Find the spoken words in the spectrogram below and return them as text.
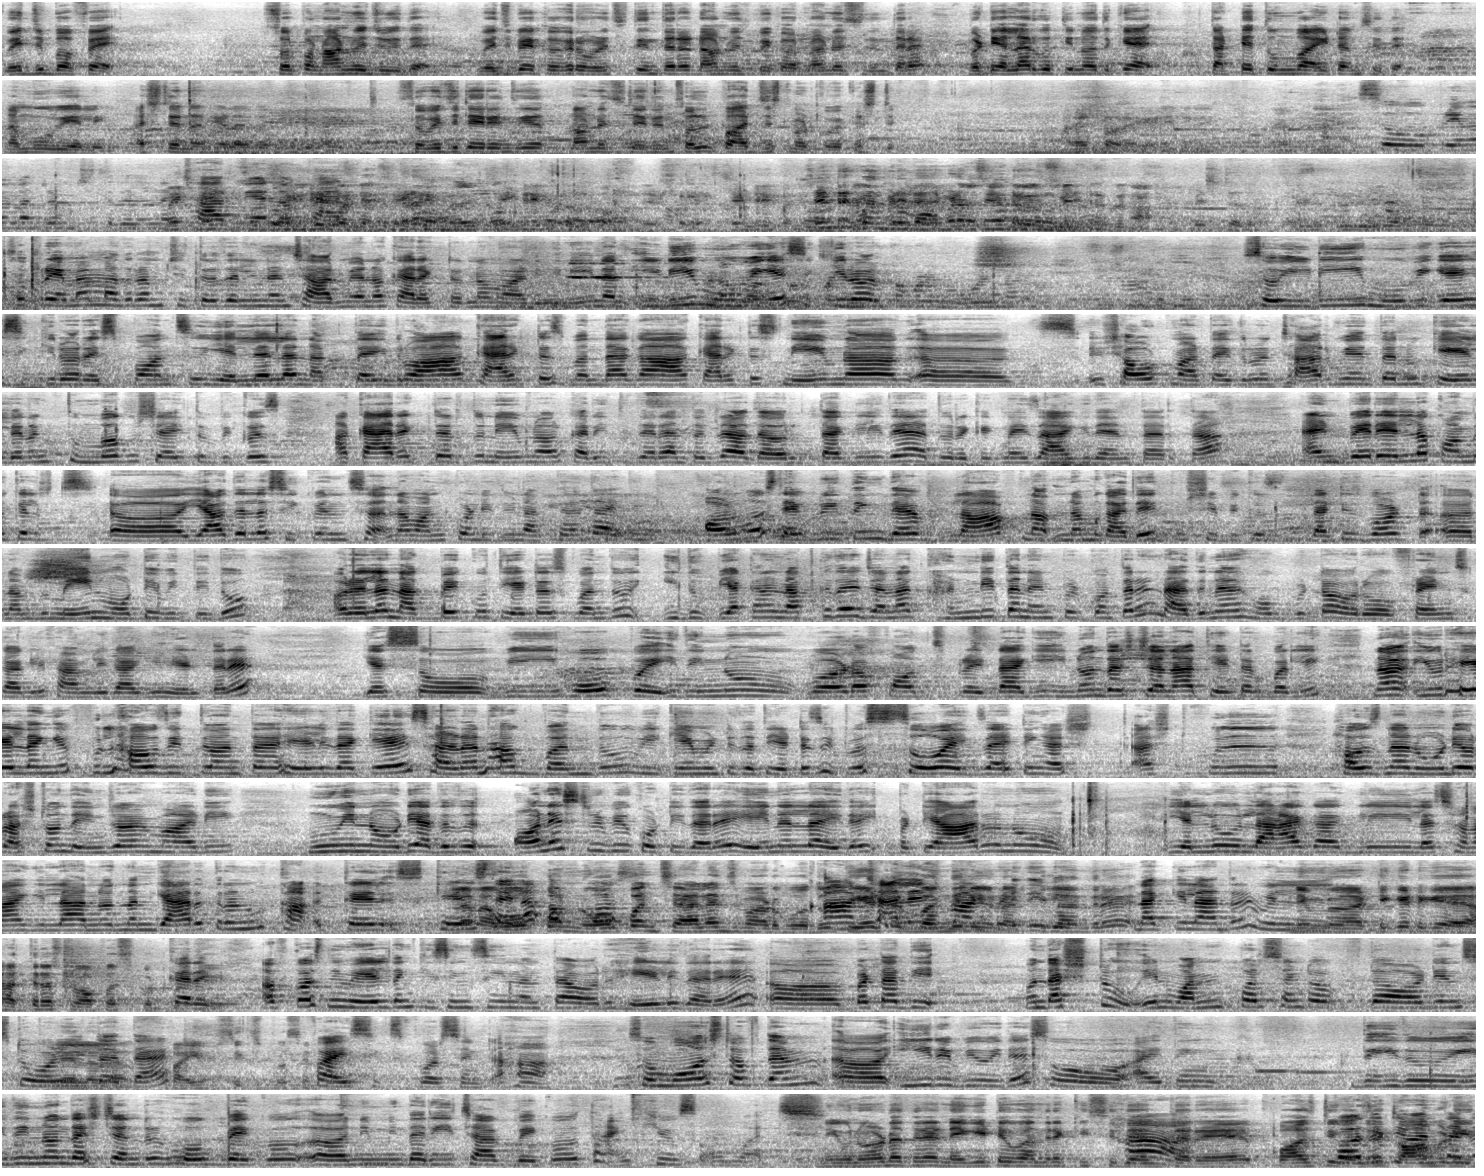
ವೆಜ್ ಬಫೆ ಸ್ವಲ್ಪ ನಾನ್ ವೆಜ್ ಇದೆ. ವೆಜ್ ಬೇಕಾದ್ರೆ ವೆಜ್ ತಿಂತಾರೆ ನಾನ್ ವೆಜ್ ಬೇಕಾದ್ರೆ ನಾನ್ ವೆಜ್ ತಿಂತಾರೆ. ಬಟ್ ಎಲ್ಲರಿಗೂ ತಿನ್ನೋದಕ್ಕೆ ತಟ್ಟೆ ತುಂಬ ಐಟಮ್ಸ್ ಇದೆ ನಮ್ಮ ಮೂವಿಯಲ್ಲಿ ಅಷ್ಟೇ ನಾನು ಹೇಳೋದು. ಸೊ ವೆಜಿಟೇರಿಯನ್ಸ್ಗೆ ನಾನ್ ವೆಜಿಟೇರಿಯನ್ ಸ್ವಲ್ಪ ಅಡ್ಜಸ್ಟ್ ಮಾಡ್ಕೋಬೇಕಷ್ಟೇ. ಸೊ ಪ್ರೇಮ ಮಂತ್ರಂ ಚಿತ್ರದಲ್ಲಿ ಸೊ ಪ್ರೇಮ ಮಂತ್ರಂ ಚಿತ್ರದಲ್ಲಿ ನಾನು ಚಾರ್ಮಿ ಅನ್ನೋ ಕ್ಯಾರೆಕ್ಟರ್ನ ಮಾಡಿದ್ದೀನಿ ನಾನು ಇಡೀ ಮೂವಿಗೆ ಸಿಕ್ಕಿರೋ ಸೊ ಇಡೀ ಮೂವಿಗೆ ಸಿಕ್ಕಿರೋ ರೆಸ್ಪಾನ್ಸು ಎಲ್ಲೆಲ್ಲ ನಗ್ತಾ ಇದ್ರು ಆ ಕ್ಯಾರೆಕ್ಟರ್ಸ್ ಬಂದಾಗ ಆ ಕ್ಯಾರೆಕ್ಟರ್ಸ್ ನೇಮ್ನ ಶೌಟ್ ಮಾಡ್ತಾಯಿದ್ರು ಚಾರ್ಮಿ ಅಂತಲೂ ಕೇಳಿದೆ ನಂಗೆ ತುಂಬ ಖುಷಿ ಆಯಿತು ಬಿಕಾಸ್ ಆ ಕ್ಯಾರೆಕ್ಟರ್ದು ನೇಮ್ನ ಅವ್ರು ಕರೀತಿದ್ದಾರೆ ಅಂತಂದರೆ ಅದು ಅವ್ರಿಗೆ ತಗಲಿದೆ ಅದು ರೆಕಗ್ನೈಸ್ ಆಗಿದೆ ಅಂತ ಅರ್ಥ ಆ್ಯಂಡ್ ಬೇರೆ ಎಲ್ಲ ಕಾಮಿಕಲ್ ಯಾವುದೆಲ್ಲ ಸೀಕ್ವೆನ್ಸ್ ನಾವು ಅಂದ್ಕೊಂಡಿದ್ವಿ ನಗ್ತಾರೆ ಅಂತ I think almost everything they've laugh ನಮ್, ನಮ್ಗೆ ಅದೇ ಖುಷಿ ಬಿಕಾಸ್ ದಟ್ ಈಸ್ ವಾಟ್ ನಮ್ಮದು ಮೇನ್ ಮೋಟಿವ್ ಇತ್ತಿದ್ದು. ಅವರೆಲ್ಲ ನಗಬೇಕು ಥಿಯೇಟರ್ಸ್ಗೆ ಬಂದು ಇದು, ಯಾಕಂದರೆ ನಕ್ಕದೆ ಜನ ಖಂಡಿತ ನೆನ್ಪಿಟ್ಕೊತಾರೆ ಅದನ್ನೇ ಹೋಗ್ಬಿಟ್ಟು ಅವರು ಫ್ರೆಂಡ್ಸ್ಗಾಗಲಿ ಫ್ಯಾಮಿಲಿಗಾಗಿ ಹೇಳ್ತಾರೆ. ಎಸ್ ಸೊ ವಿ ಹೋಪ್ ಇದು ಇನ್ನೂ ವರ್ಡ್ ಆಫ್ ಮೌತ್ ಸ್ಪ್ರೆಡ್ ಆಗಿ ಇನ್ನೊಂದಷ್ಟು ಜನ ಥಿಯೇಟರ್ಗೆ ಬರಲಿ. ನಾ ಇವ್ರು ಹೇಳ್ದಂಗೆ ಫುಲ್ ಹೌಸ್ ಇತ್ತು ಅಂತ ಹೇಳಿದಕ್ಕೆ ಸಡನ್ ಆಗಿ ಬಂದು we came into the theatres it was so exciting ಅಷ್ಟು ಅಷ್ಟು ಫುಲ್ ಹೌಸ್ನ ನೋಡಿ ಅವ್ರು ಅಷ್ಟೊಂದು ಎಂಜಾಯ್ ಮಾಡಿ ಮೂವಿ ನೋಡಿ ಅದ್ರದ್ದು ಆನೆಸ್ಟ್ ರಿವ್ಯೂ ಕೊಟ್ಟಿದ್ದಾರೆ, ಏನೆಲ್ಲ ಇದೆ ಬಟ್ ಯಾರೂ ಎಲ್ಲೂ ಲ್ಯಾಗ್ ಆಗ್ಲಿ ಇಲ್ಲ ಚೆನ್ನಾಗಿಲ್ಲ ಅನ್ನೋದು ನನ್ಗೆ ಯಾರ ಹತ್ರನೂ ಕೇಳಿಸ್ತಾ ಇಲ್ಲ. ಓಪನ್ ಓಪನ್ ಚಾಲೆಂಜ್ ಮಾಡಬಹುದು ಥಿಯೇಟರ್ challenge ಬಂದು ನೀವು ಮಾಡ್ಬಿಟ್ಟಿದೀವಿ. ನಕ್ಕಿಲ್ಲ ಅಂದ್ರೆ ನಕ್ಕಿಲ್ಲ ಅಂದ್ರೆ we'll- ನಿಮ್ಮ ಟಿಕೆಟ್ಗೆ ಹತ್ತಿರಷ್ಟು ವಾಪಸ್ ಕೊಡ್ತೀವಿ ಕರೆಕ್ಟ್ ಅಫ್ಕೋರ್ಸ್ ನೀವು ಹೇಳ್ದಂಗೆ ಕಿಸಿಂಗ್ ಸೀನ್ ಅಂತ ಅವ್ರು ಹೇಳಿದ್ದಾರೆ. ಬಟ್ ಅದು ಒಂದಷ್ಟು ಏನು one percent of the audience told percent five six percent ಹಾಂ. ಸೊ ಮೋಸ್ಟ್ ಆಫ್ ದೆಮ್ ಈ ರಿವ್ಯೂ ಇದೆ. ಸೊ ಐ ಥಿಂಕ್ ಇದು ಇದು ಇನ್ನೊಂದಷ್ಟು ಜನರಿಗೆ ಹೋಗಬೇಕು ನಿಮ್ಮಿಂದ ರೀಚ್ ಆಗಬೇಕು. ಥ್ಯಾಂಕ್ ಯು ಸೋ ಮಚ್ ನೀವು ನೋಡಿದ್ರೆ ನೆಗೆಟಿವ್ ಅಂದ್ರೆ ಕಿಸ್ ಇದೆ ಅಂತಾರೆ ಪಾಸಿಟಿವ್ ಅಂದ್ರೆ ಕಾಮಿಡಿ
